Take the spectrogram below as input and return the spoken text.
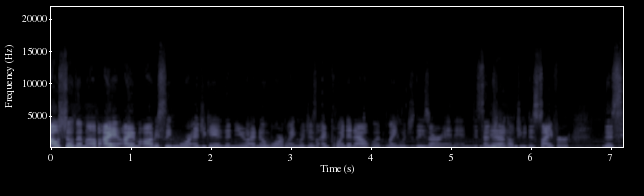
I'll show them up. I, I'm obviously more educated than you. I know more languages. I pointed out what language these are in and essentially Yeah. helped you decipher this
